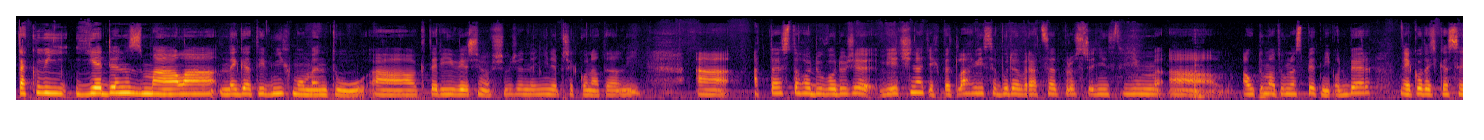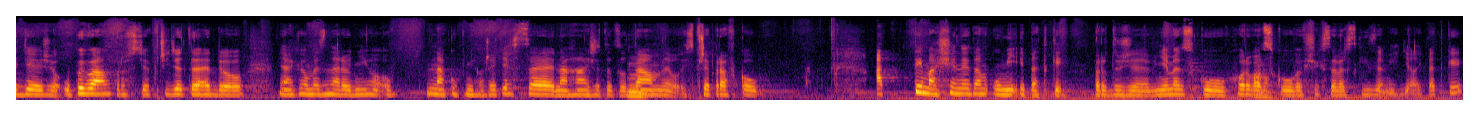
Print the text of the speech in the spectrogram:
takový jeden z mála negativních momentů, a který věřím ovšem, že není nepřekonatelný. A a to je z toho důvodu, že většina těch petlahví se bude vracet prostřednictvím a, automatů na zpětný odběr. Jako teďka se děje, že u piva prostě přijdete do nějakého mezinárodního nákupního řetězce, nahážete to hmm. tam, hmm. nebo i s přepravkou. A ty mašiny tam umí i petky. protože v Německu, Chorvatsku, ano. ve všech severských zemích dělají petky.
